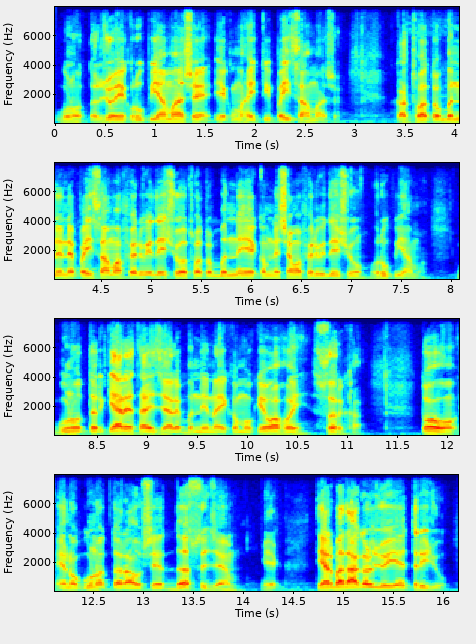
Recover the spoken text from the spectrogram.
ગુણોત્તર. જો એક રૂપિયામાં છે, એક માહિતી પૈસામાં છે. અથવા તો બંનેને પૈસામાં ફેરવી દઈશું અથવા તો બંને એકમને શામાં ફેરવી દઈશું રૂપિયામાં. ગુણોત્તર ક્યારે થાય? જ્યારે બંનેના એકમો કેવા હોય? સરખા. તો એનો ગુણોત્તર આવશે દસ જેમ એક. ત્યારબાદ આગળ જોઈએ ત્રીજું.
